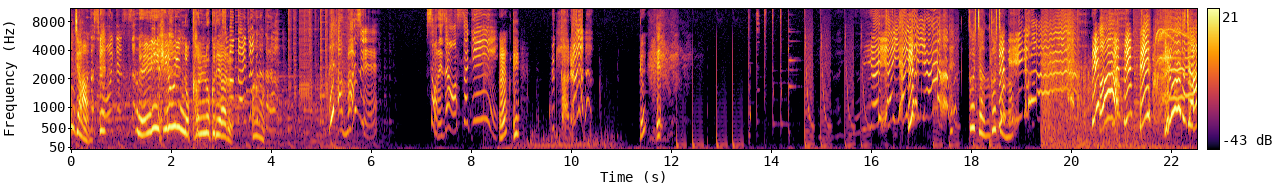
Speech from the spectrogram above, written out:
インじゃん。えメインヒロインの貫禄である。うん。あマジ？それじゃあおっさえ？え？き軽っえ？え？どうしたの？どうしたの？え？あ！え？え？イルハードちゃん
